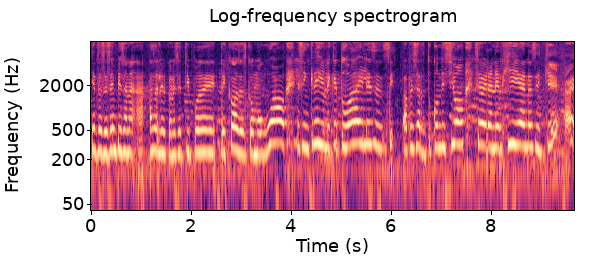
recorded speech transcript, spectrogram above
Y entonces empiezan a, a salir con ese tipo de, de, cosas como, wow, es increíble que tú bailes, sí, a pesar de tu condición, severa energía, no sé qué. Ay,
